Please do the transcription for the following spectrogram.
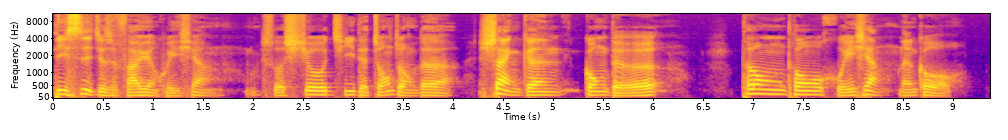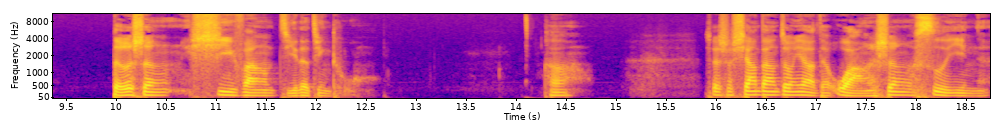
第四就是发愿回向，所修积的种种的善根。功德，通通回向，能够得生西方极乐净土。啊，这是相当重要的往生四因呢。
